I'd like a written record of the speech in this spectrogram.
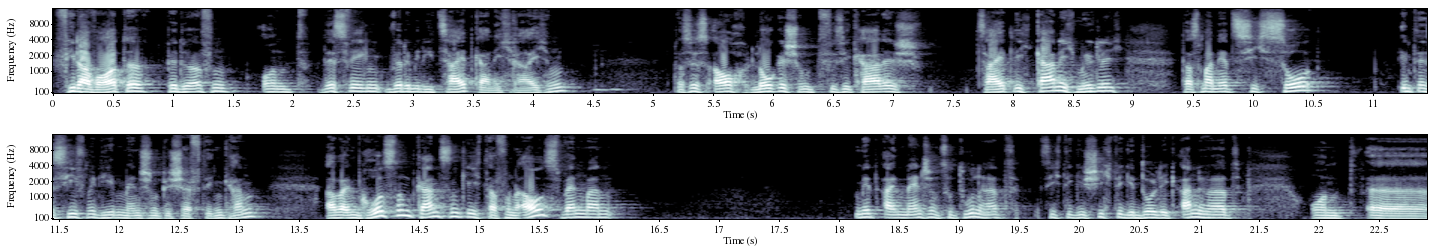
vieler Worte bedürfen. Und deswegen würde mir die Zeit gar nicht reichen. Das ist auch logisch und physikalisch zeitlich gar nicht möglich, dass man jetzt sich so intensiv mit jedem Menschen beschäftigen kann. Aber im Großen und Ganzen gehe ich davon aus, wenn man mit einem Menschen zu tun hat, sich die Geschichte geduldig anhört und äh,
